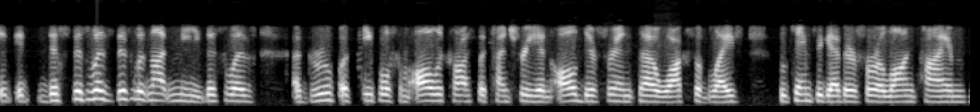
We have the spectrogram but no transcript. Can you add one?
it, it this this was this was not me. This was a group of people from all across the country and all different uh, walks of life who came together for a long time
